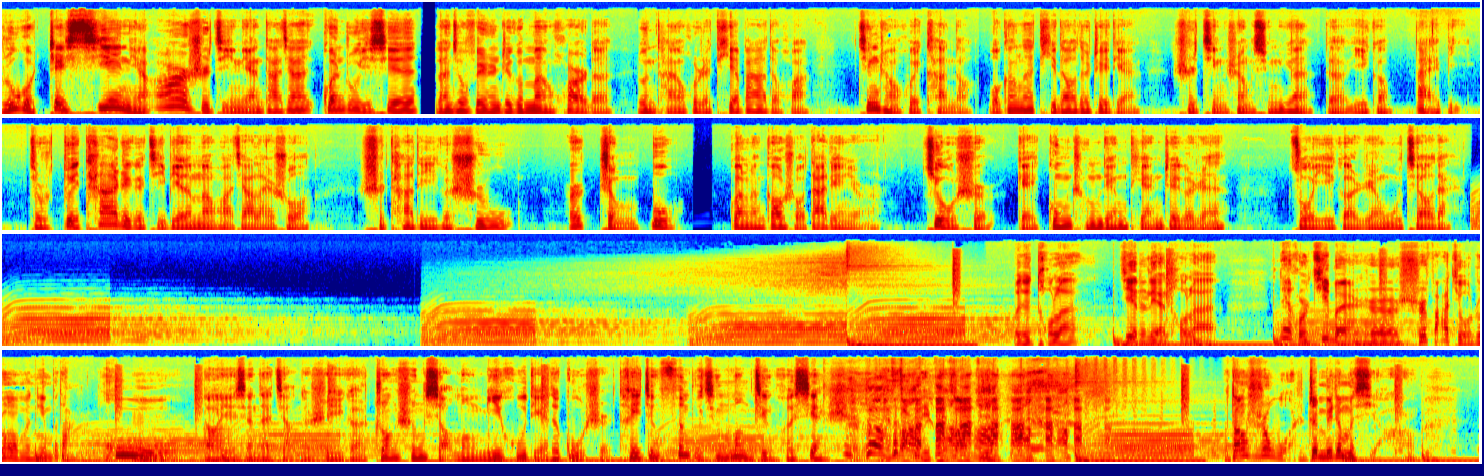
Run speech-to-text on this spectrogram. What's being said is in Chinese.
如果这些年二十几年，大家关注一些篮球飞人这个漫画的论坛或者贴吧的话，经常会看到我刚才提到的这点是井上雄彦的一个败笔，就是对他这个级别的漫画家来说是他的一个失误，而整部《灌篮高手》大电影就是给宫城良田这个人做一个人物交代。我就投篮，接着练投篮。那会儿基本是十罚九中，问题不大。呼，导演现在讲的是一个庄生晓梦迷蝴蝶的故事，他已经分不清梦境和现实了。别放屁，别放屁！我当时我是真没这么想，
